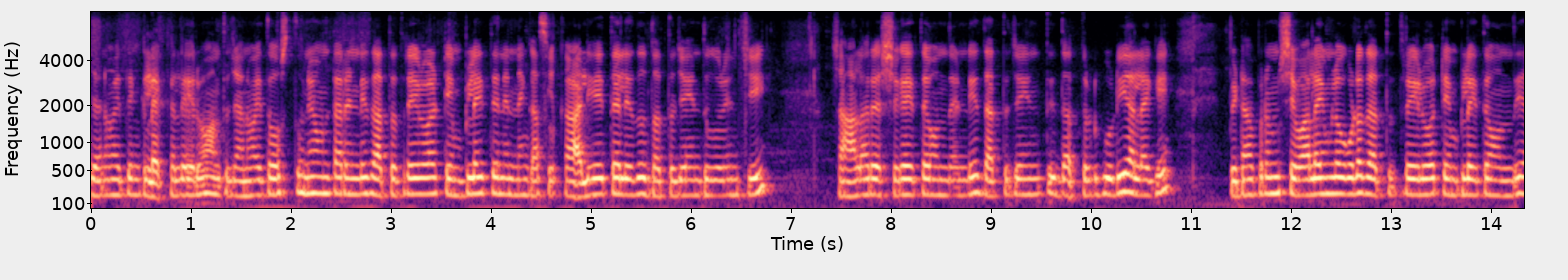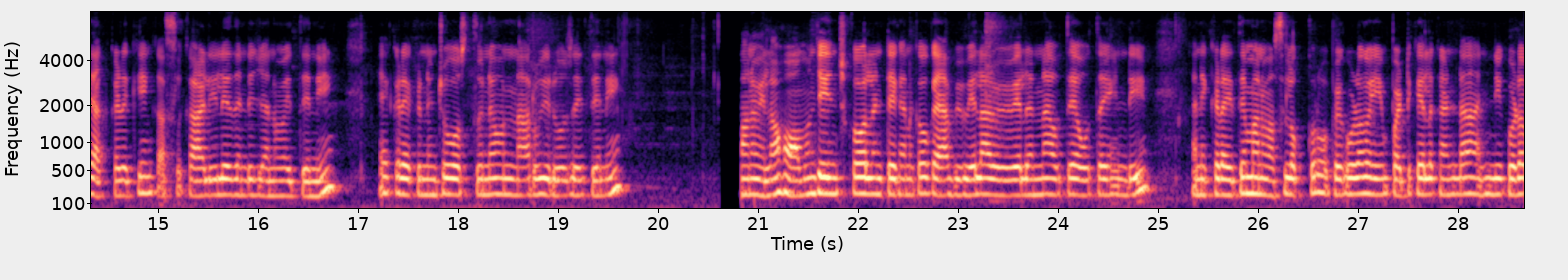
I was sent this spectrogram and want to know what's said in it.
జనం అయితే ఇంక లెక్కలేరు. అంత జనం అయితే వస్తూనే ఉంటారండి. దత్తాత్రేయ టెంపుల్ అయితే నిన్న ఇంక అసలు ఖాళీ అయితే లేదు దత్త జయంతి గురించి. చాలా రష్గా అయితే ఉందండి. దత్త జయంతి దత్తుడి గుడి అలాగే పిఠాపురం శివాలయంలో కూడా దత్తాత్రేయుల టెంపుల్ అయితే ఉంది. అక్కడికి ఇంకా అసలు ఖాళీ లేదండి జనం అయితేని. ఎక్కడెక్కడి నుంచో వస్తూనే ఉన్నారు ఈరోజు అయితేని. మనం ఇలా హోమం చేయించుకోవాలంటే కనుక ఒక యాభై వేలు అరవై వేలన్నా అవుతాయి అవుతాయండి. కానీ ఇక్కడైతే మనం అసలు ఒక్క రూపాయి కూడా ఏం పట్టుకెళ్ళకుండా అన్నీ కూడా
